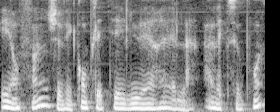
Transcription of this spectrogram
Et enfin, je vais compléter l'URL avec ce point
